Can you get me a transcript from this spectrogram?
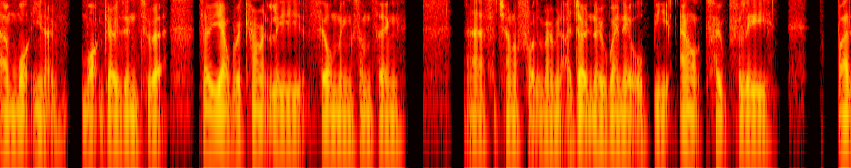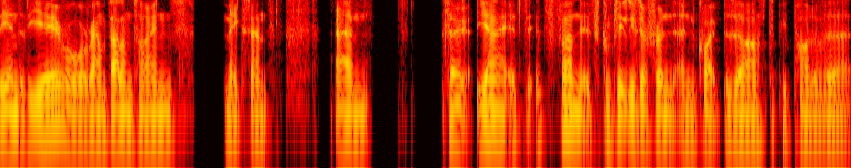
and what you know what goes into it. So yeah, we're currently filming something uh, for Channel Four at the moment. I don't know when it will be out. Hopefully by the end of the year or around Valentine's. Makes sense. Um, so yeah, it's it's fun. It's completely different and quite bizarre to be part of a,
